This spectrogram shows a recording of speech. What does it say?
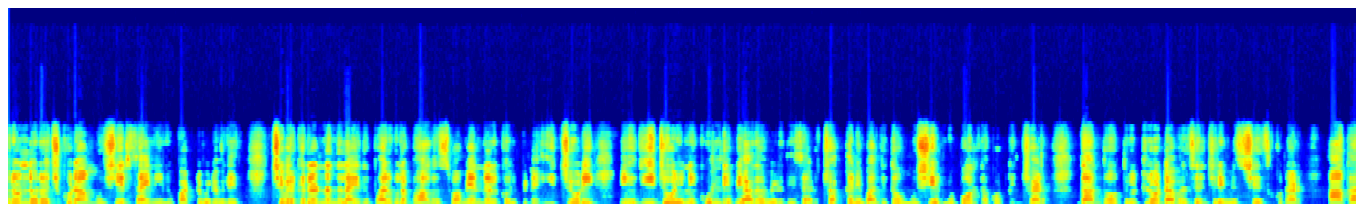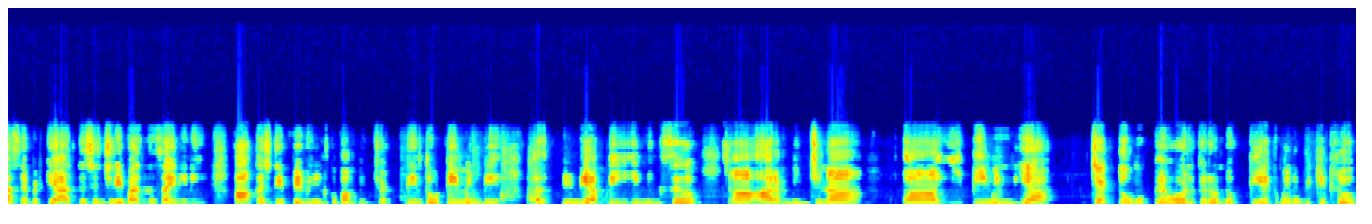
రెండో రోజు కూడా ముషీర్ సైనీలు పట్టు విడవలేదు. చివరికి రెండు వందల ఐదు పరుగుల భాగస్వామ్యాన్ని నెలకొల్పిన ఈ జోడీ ఈ- జోడీని కుల్దీప్ యాదవ్ విడదీశాడు. చక్కని బంతితో ముషీర్ను బోల్తా కొట్టించాడు. దాంతో త్రుట్లో డబుల్ సెంచరీ మిస్ చేసుకున్నాడు. ఆకాశపటికి అర్ధ సెంచరీ బాధిన సైనిని ఆకాశ్దీప్ పెవిలియన్కు పంపించాడు. దీంతో టీమిండియా ఇండియా బి ఇన్నింగ్స్ ఆరంభించిన ఈ టీమిండియా జట్టు ముప్పై ఓవర్లకి రెండు కీలకమైన వికెట్లు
